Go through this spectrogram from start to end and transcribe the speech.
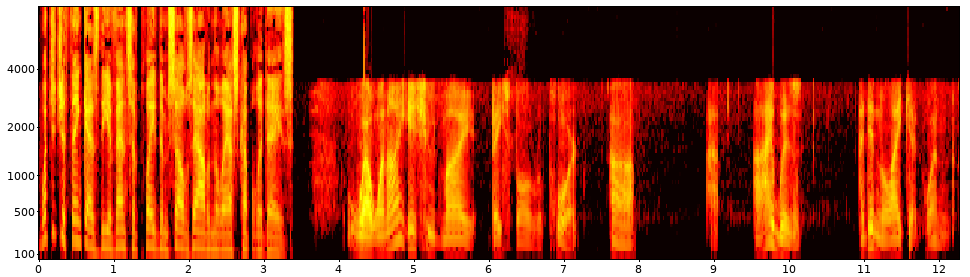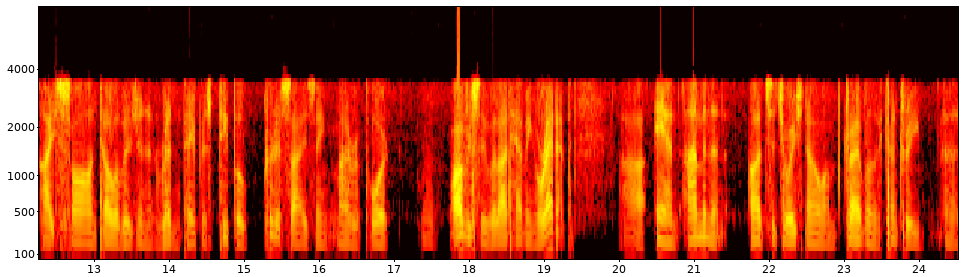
What did you think as the events have played themselves out in the last couple of days? Well, when I issued my baseball report, uh, I, I was I didn't like it when I saw on television and read in papers people criticizing my report, obviously without having read it. Uh, and I'm in an odd situation now. I'm traveling the country uh,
